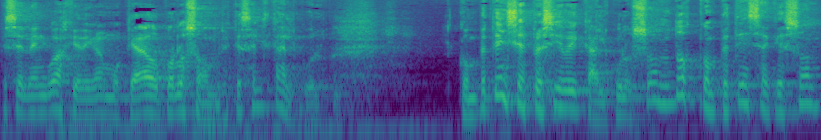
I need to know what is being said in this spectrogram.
Es el lenguaje, digamos, creado por los hombres, que es el cálculo. Competencia expresiva y cálculo son dos competencias que son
